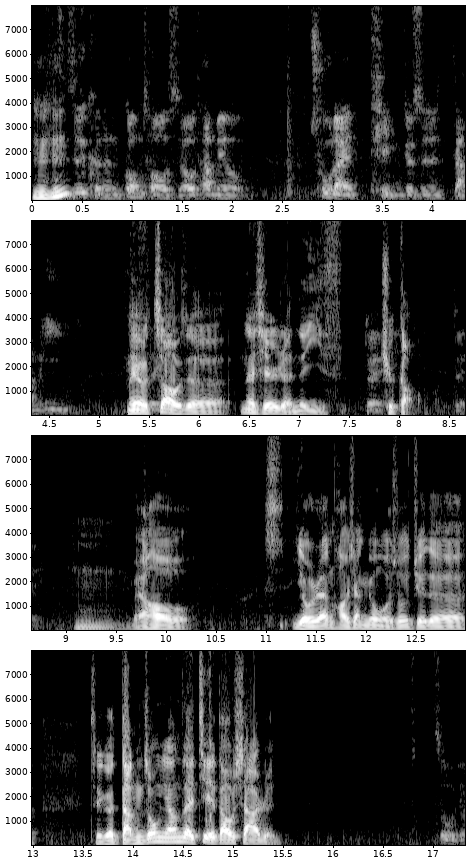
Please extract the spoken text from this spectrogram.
嗯哼，只是可能公投的时候他没有出来挺，就是党意，没有照着那些人的意思去搞，对，嗯，然后有人好像跟我说，觉得这个党中央在借刀杀人，这我就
